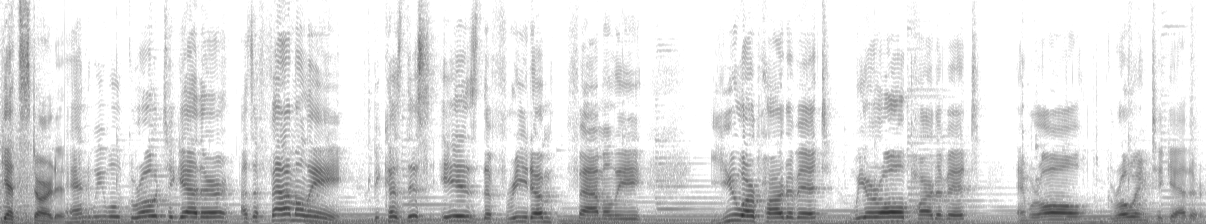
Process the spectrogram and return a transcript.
Get started. And we will grow together as a family because this is the Freedom Family. You are part of it, we are all part of it, and we're all growing together.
